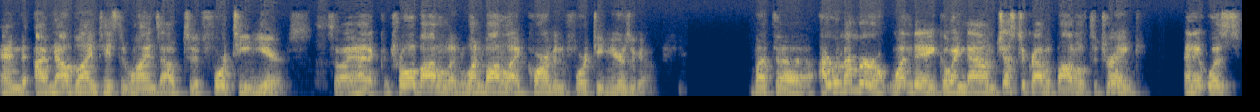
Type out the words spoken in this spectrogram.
and I've now blind tasted wines out to 14 years. So I had a control bottle and one bottle I'd Coravin 14 years ago. But uh, I remember one day going down just to grab a bottle to drink, and it was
